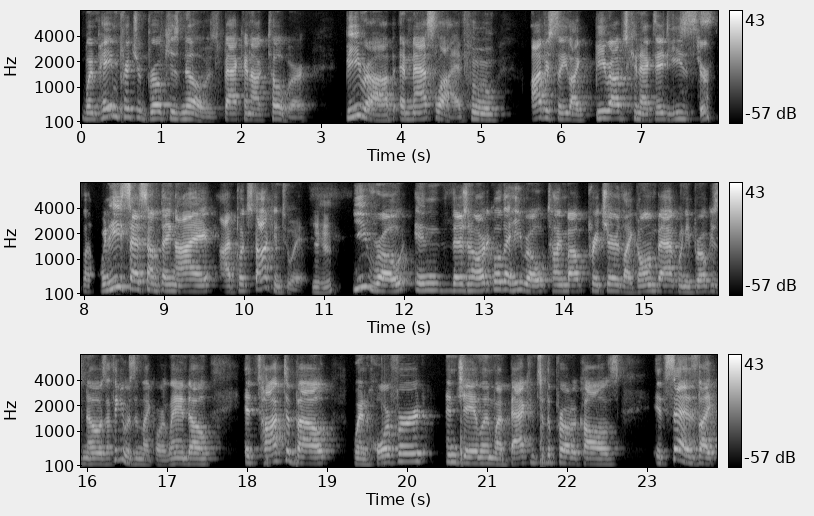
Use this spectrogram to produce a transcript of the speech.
when Peyton Pritchard broke his nose back in October, B Rob and Mass Live, who obviously like B Rob's connected. He's sure. like, when he says something, I I put stock into it. Mm-hmm. He wrote in there's an article that he wrote talking about Pritchard, like going back when he broke his nose. I think it was in like Orlando. It talked about when Horford and Jaylen went back into the protocols. It says like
